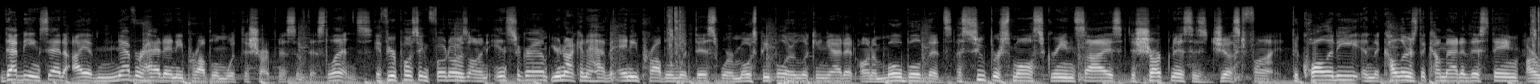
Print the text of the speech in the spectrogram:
That being said, I have never had any problem with the sharpness of this lens. If you're posting photos on Instagram, you're not gonna have any problem with this where most people are looking at it on a mobile that's a super small screen size, the sharpness is just fine. The quality and the colors that come out of this thing are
